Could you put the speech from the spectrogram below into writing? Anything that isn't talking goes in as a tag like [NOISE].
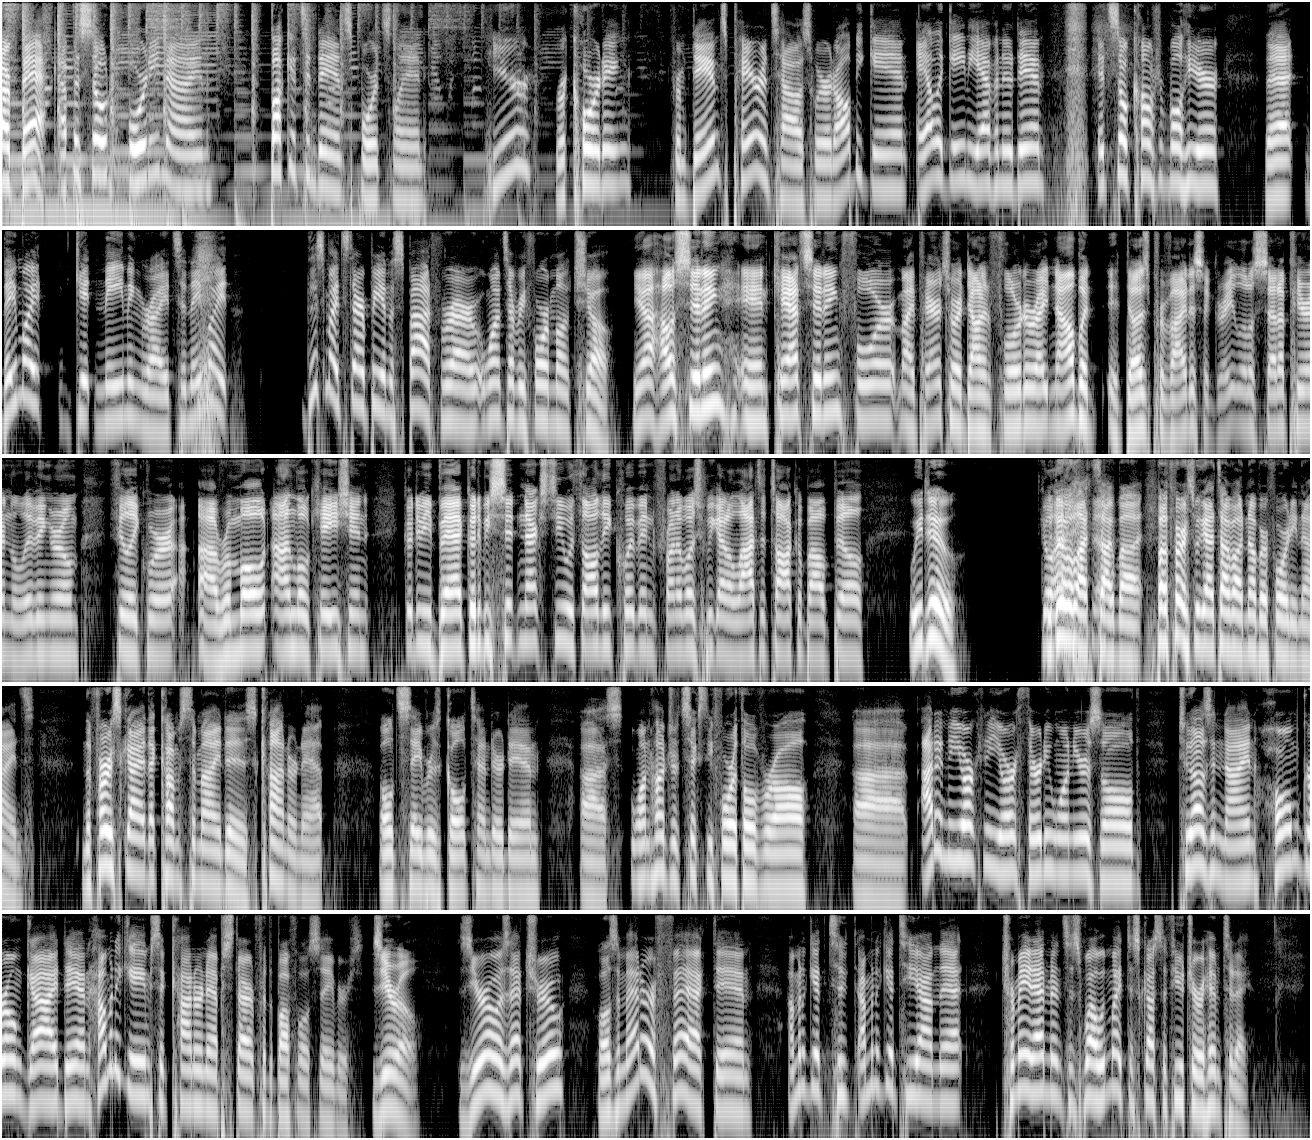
Are back, episode 49, Buckets and Dan Sportsland. Here, recording from Dan's parents' house where it all began, Allegheny Avenue. Dan, it's so comfortable here that they might get naming rights and they might. This might start being the spot for our once every four month show. Yeah, house sitting and cat sitting for my parents who are down in Florida right now, but it does provide us a great little setup here in the living room. Feel like we're uh, remote on location. Good to be back. Good to be sitting next to you with all the equipment in front of us. We got a lot to talk about, Bill. We do. Go we do have a lot to talk [LAUGHS] about. But first, we got to talk about number 49s. The first guy that comes to mind is Connor Knapp, old Sabres goaltender, Dan. Uh, 164th overall. Uh, out of New York, New York, 31 years old. 2009, homegrown guy. Dan, how many games did Connor Knapp start for the Buffalo Sabres? Zero. Zero. Is that true? Well, as a matter of fact, Dan, I'm gonna get to I'm gonna get to you on that. Tremaine Edmunds as well. We might discuss the future of him today.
